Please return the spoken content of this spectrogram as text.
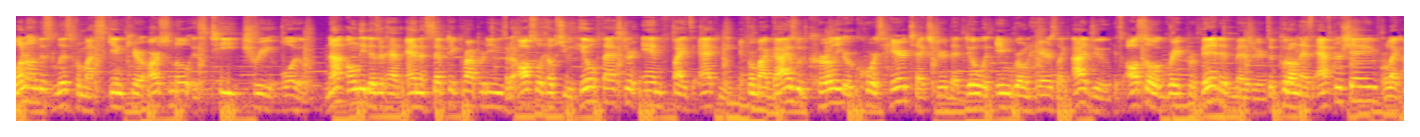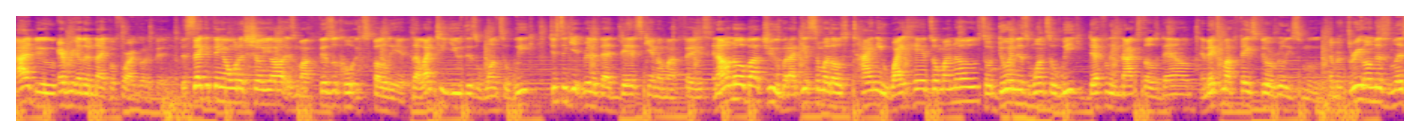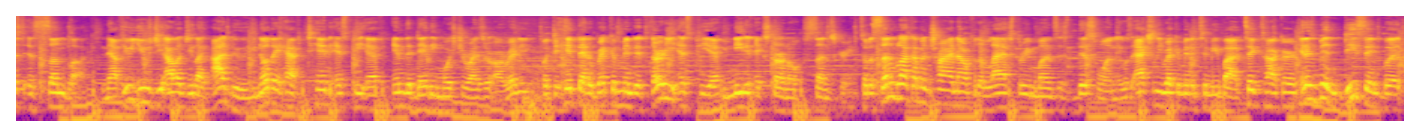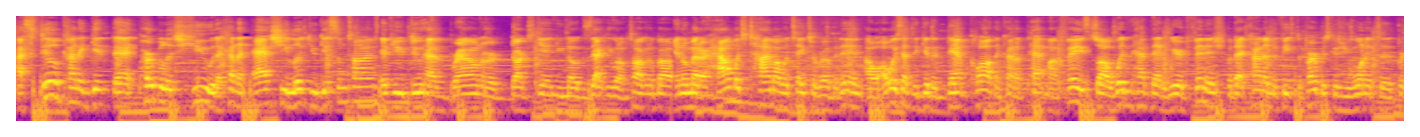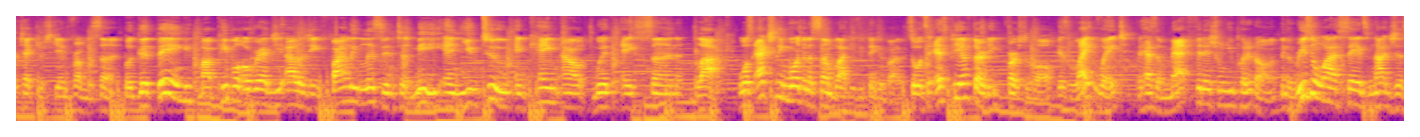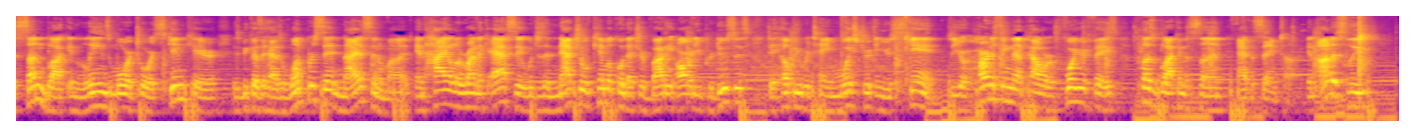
One on this list for my skincare arsenal is tea tree oil. Not only does it have antiseptic properties, but it also helps you heal faster and fights acne. And for my guys with curly or coarse hair texture that deal with ingrown hairs like I do, it's also a great preventative measure to put on as aftershave or like I do every other night before I go to bed. The second thing I wanna show y'all is my physical exfoliator. I like to use this once a week just to get rid of that dead skin on my face. And I don't know about you, but I get some of those tiny tiny whiteheads on my nose. So doing this once a week definitely knocks those down. It makes my face feel really smooth. Number three on this list is sunblock. Now if you use Geologie like I do, you know they have 10 SPF in the daily moisturizer already. But to hit that recommended 30 SPF, you need an external sunscreen. So the sunblock I've been trying out for the last three months is this one. It was actually recommended to me by a TikToker and it's been decent, but I still kind of get that purplish hue, that kind of ashy look you get sometimes. If you do have brown or dark skin, you know exactly what I'm talking about. And no matter how much time I would take to rub it in, I will always have to get a damp cloth and kind of pat my face so I wouldn't have that weird finish, but that kind of defeats the purpose because you wanted to protect your skin from the sun. But good thing, my people over at Geologie finally listened to me and you too and came out with a sun block. Well, it's actually more than a sunblock if you think about it. So it's an SPF 30, first of all. It's lightweight. It has a matte finish when you put it on. And the reason why I say it's not just sunblock and leans more towards skincare is because it has 1% niacinamide and hyaluronic acid, which is a natural chemical that your body already produces to help you retain moisture in your skin. So you're harnessing that power for your face plus blocking the sun at the same time. And honestly,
